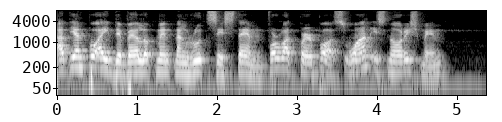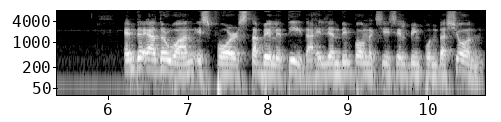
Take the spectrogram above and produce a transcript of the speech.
At yan po ay development ng root system. For what purpose? One is nourishment, and the other one is for stability dahil yan din po ang nagsisilbing pundasyon.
